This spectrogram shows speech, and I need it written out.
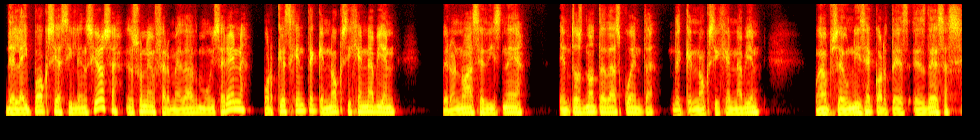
de la hipoxia silenciosa. Es una enfermedad muy serena porque es gente que no oxigena bien, pero no hace disnea. Entonces no te das cuenta de que no oxigena bien. Bueno, pues Eunice Cortés es de esas,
